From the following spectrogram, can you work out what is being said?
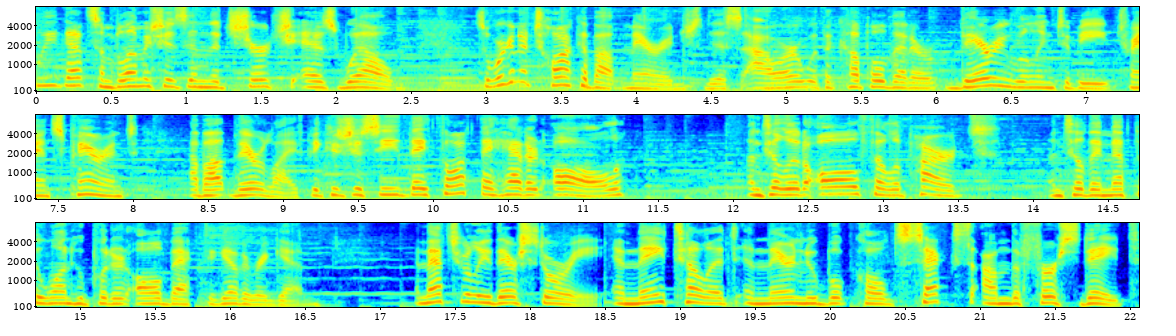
we got some blemishes in the church as well. So, we're going to talk about marriage this hour with a couple that are very willing to be transparent about their life because you see, they thought they had it all until it all fell apart until they met the one who put it all back together again. And that's really their story. And they tell it in their new book called Sex on the First Date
